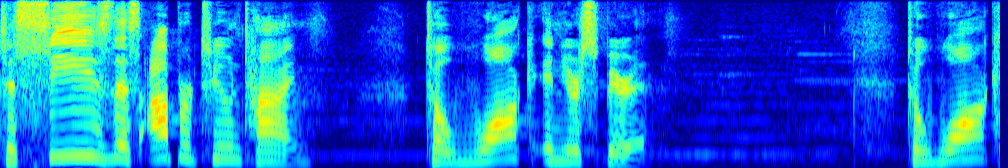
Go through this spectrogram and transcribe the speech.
to seize this opportune time to walk in your spirit, to walk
